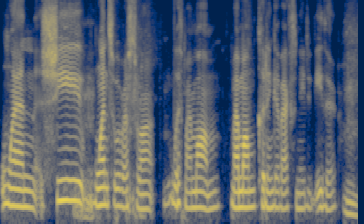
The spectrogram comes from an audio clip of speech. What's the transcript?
when she Mhm. went to a restaurant with my mom, my mom couldn't get vaccinated either. Mm.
